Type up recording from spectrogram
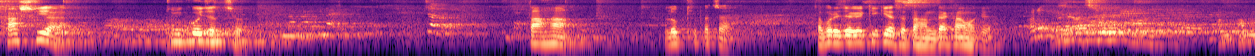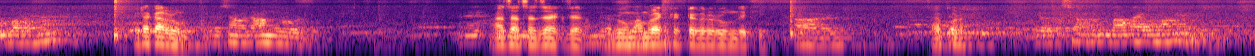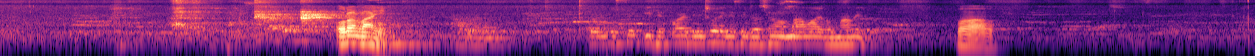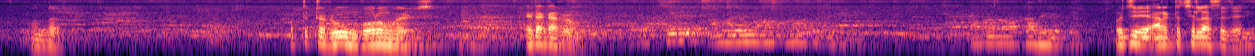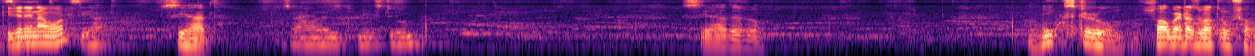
কাশিয়া তুমি কই যাচ্ছ? তাহান লক্ষ্মী পাচা তারপর এই জায়গায় কি কি আছে? তাহান দেখা আমাকে। এটা কার রুম আচ্ছা আচ্ছা যাক যাক রুম আমরা একটা একটা করে রুম দেখি। আর তারপরে? ওরা নাই। ওই ঈদের পরের দিন চলে গেছে এটা আমার মামা এবং মামি ওয়াও প্রত্যেকটা রুম গরম হয়ে গেছে। এটা কার রুম ওই যে আর একটা ছেলে আছে যে কি জানি নাম ওর? সিহাদ। সিহাদ। হচ্ছে আমাদের নেক্সট রুম সিহাদের রুম মিক্সড রুম সব অ্যাটাচ বাথরুম সহ।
